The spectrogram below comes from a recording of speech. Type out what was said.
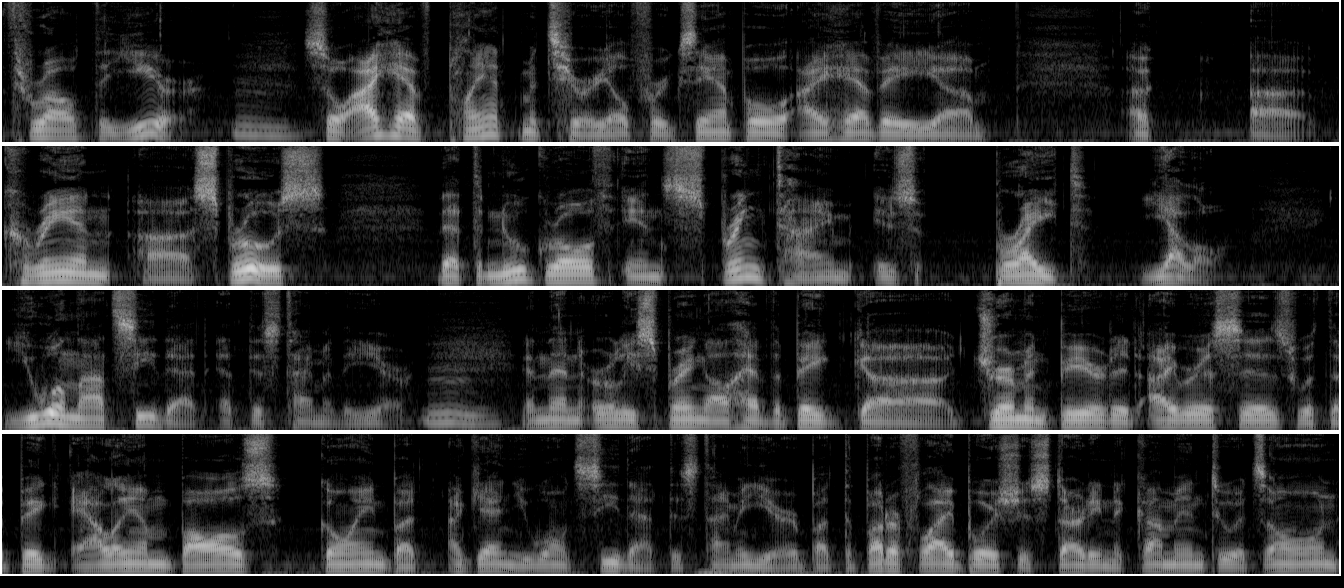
throughout the year. So I have plant material. For example, I have a um, a, a Korean uh, spruce that the new growth in springtime is bright yellow. You will not see that at this time of the year. And then early spring, I'll have the big uh, German bearded irises with the big allium balls going. But again, you won't see that this time of year. But the butterfly bush is starting to come into its own.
